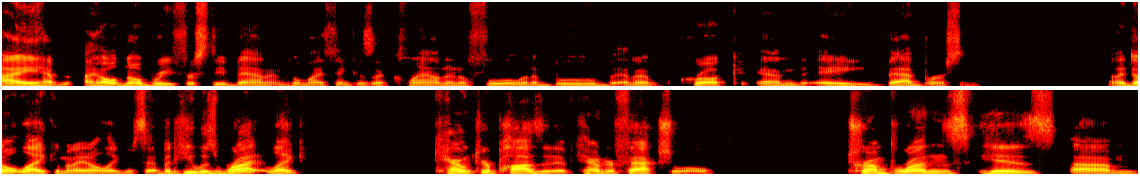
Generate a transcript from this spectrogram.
I have I hold no brief for Steve Bannon, whom I think is a clown and a fool and a boob and a crook and a bad person. And I don't like him and I don't like this, but he was right, like counter positive, counterfactual. Trump runs his um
